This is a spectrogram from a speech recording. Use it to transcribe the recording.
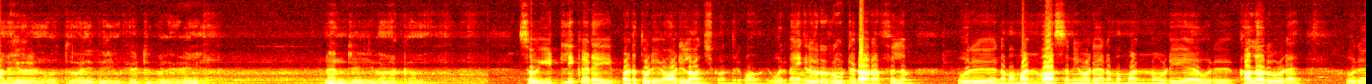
அனைவரின் ஒத்துழைப்பையும் கேட்டுக்கொள்கிறேன். நன்றி வணக்கம். ஸோ இட்லி கடை படத்துடைய ஆடியோ லான்ச்சுக்கு வந்திருக்கோம். ஒரு பயங்கர ஒரு ரூட்டடான ஃபிலிம் ஒரு நம்ம மண் வாசனையோட நம்ம மண்ணுடைய ஒரு கலரோட ஒரு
